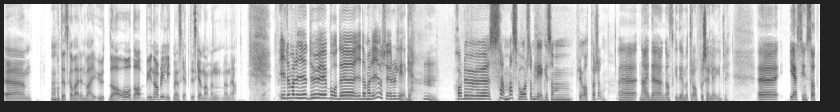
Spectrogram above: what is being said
Eh, Mm. At det skal være en vei ut da òg. Da begynner jeg å bli litt mer skeptisk igjen, da. Men, men ja. Ida Marie, du er både Ida Marie og så er du lege. Mm. Har du samme svar som lege som privatperson? Eh, nei, det er ganske diametralt forskjellig, egentlig. Eh, jeg syns at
